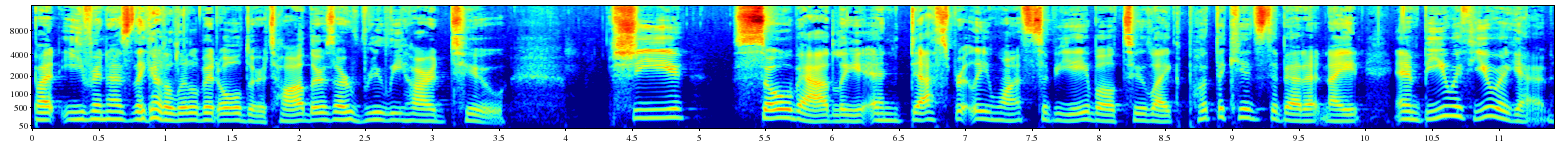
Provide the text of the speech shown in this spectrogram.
But even as they get a little bit older, toddlers are really hard too. She so badly and desperately wants to be able to like put the kids to bed at night and be with you again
